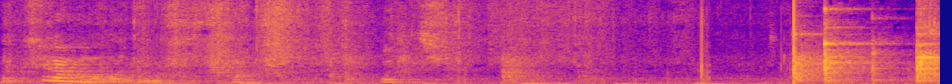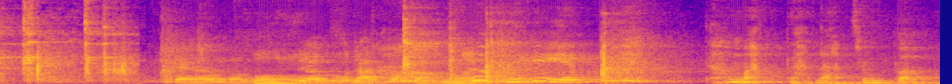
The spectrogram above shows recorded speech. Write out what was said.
후추랑 먹어도 맛있어. 후추. 내가 한번 먹어. 고수하고 똑같은 거. 되게 예쁘게 담았다. 나 좀 봐.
